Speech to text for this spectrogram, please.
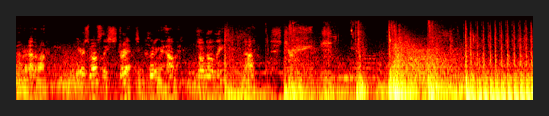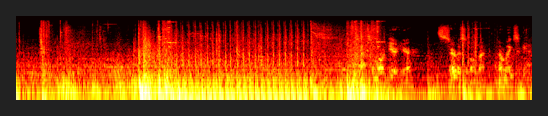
Found another one. Here's mostly stripped, including the helmet. So no link? None? No links again.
